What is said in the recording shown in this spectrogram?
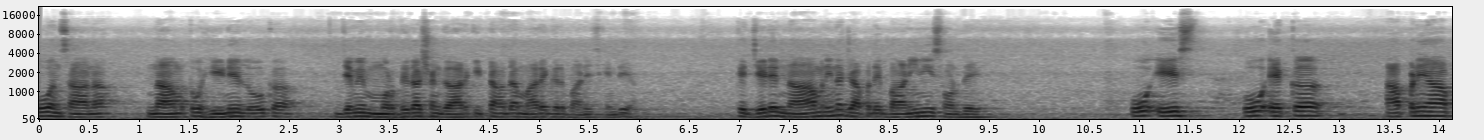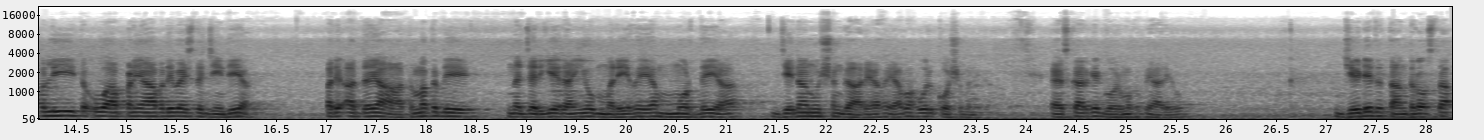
ਉਹ ਇਨਸਾਨ ਆ ਨਾਮ ਤੋਂ ਹੀਣੇ ਲੋਕ ਆ, ਜਿਵੇਂ ਮੁਰਦੇ ਦਾ ਸ਼ਿੰਗਾਰ ਕੀਤਾ ਹੁੰਦਾ ਮਾਰੇ ਗੁਰਬਾਣੀ ਚ ਕਹਿੰਦੇ ਆ ਕਿ ਜਿਹੜੇ ਨਾਮ ਨਹੀਂ ਨਾ ਜਪਦੇ ਬਾਣੀ ਨਹੀਂ ਸੁਣਦੇ ਉਹ ਇਸ ਉਹ ਇੱਕ ਆਪਣੇ ਆਪ ਲਈ ਤੇ ਉਹ ਆਪਣੇ ਆਪ ਦੇ ਵਿੱਚ ਤੇ ਜੀਂਦੇ ਆ। ਪਰ ਅਧਿਆਤਮਕ ਦੇ ਨਜ਼ਰੀਏ ਰਾਹੀਂ ਉਹ ਮਰੇ ਹੋਏ ਆ ਮੁਰਦੇ ਆ ਜਿਨ੍ਹਾਂ ਨੂੰ ਸ਼ਿੰਗਾਰਿਆ ਹੋਇਆ ਵਾ, ਹੋਰ ਕੁਛ ਵੀ ਨਹੀਂਗਾ ਇਸ ਕਰਕੇ ਗੁਰਮੁਖ ਪਿਆਰਿਓ, ਜਿਹੜੇ ਤੇ ਤੰਦਰੁਸਤ ਆ,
